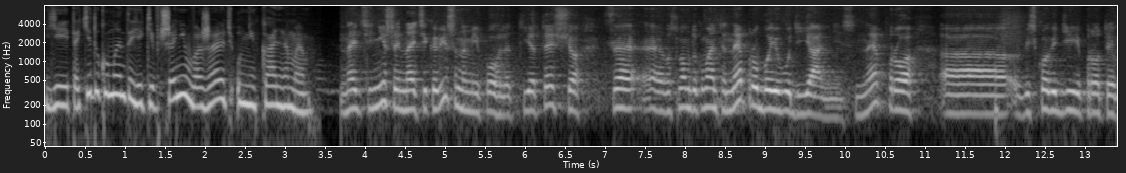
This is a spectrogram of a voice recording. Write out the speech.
Є і такі документи, які вчені вважають унікальними. Найцінніше і найцікавіше, на мій погляд, є те, що це в основному документи не про бойову діяльність, не про е, військові дії проти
